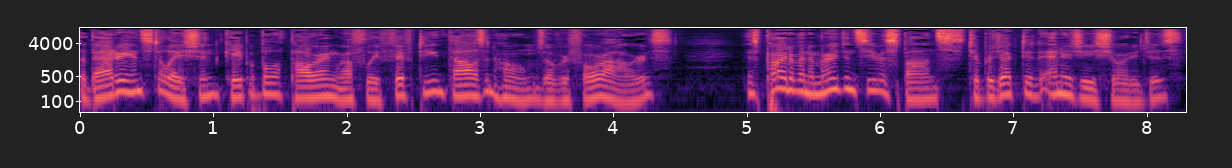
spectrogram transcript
The battery installation, capable of powering roughly 15,000 homes over four hours, is part of an emergency response to projected energy shortages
